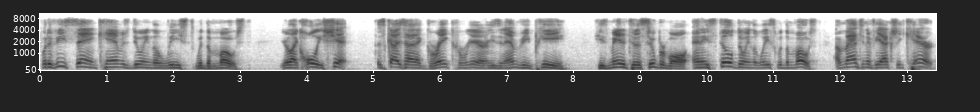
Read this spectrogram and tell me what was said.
But if he's saying Cam is doing the least with the most, you're like, holy shit. This guy's had a great career. He's an MVP. He's made it to the Super Bowl, and he's still doing the least with the most. Imagine if he actually cared.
